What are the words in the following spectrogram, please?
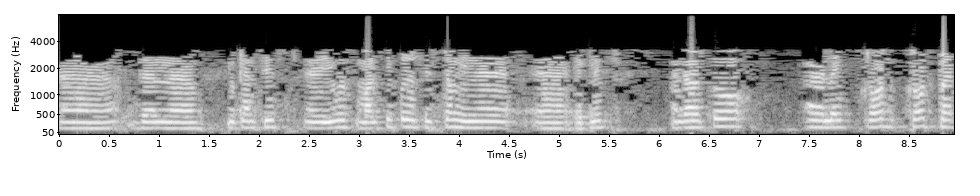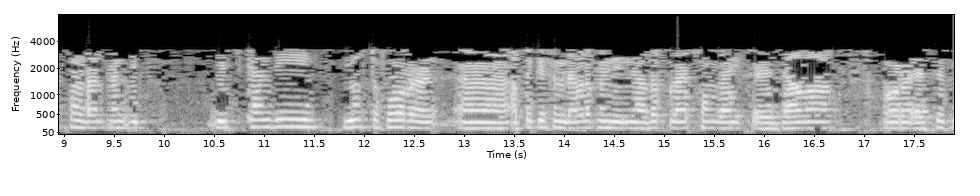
Uh, then uh, you can uh, use multiple system in uh, Eclipse, and also uh, like cross cross platform development, which which can be used for application development in other platform like Java or SAP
